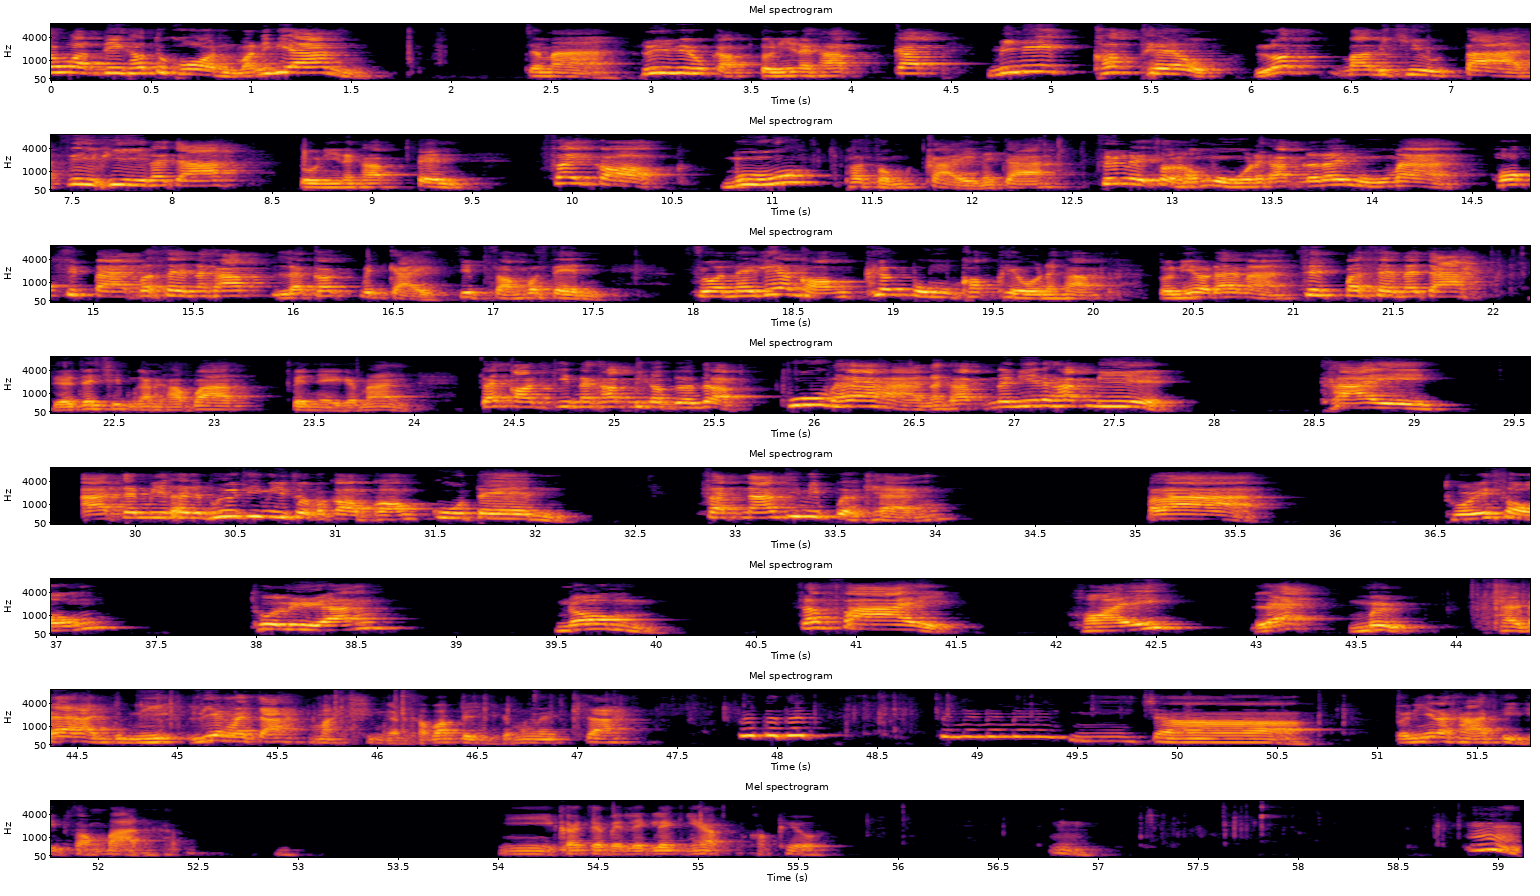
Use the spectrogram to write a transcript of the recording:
สวัสดีครับทุกคนวันนี้พี่อันจะมารีวิวกับตัวนี้นะครับ กับมินิค็อกเทลรสบาร์บีคิวตา CP นะจ๊ะ ตัวนี้นะครับเป็นไส้กรอกหมูผสมไก่นะจ๊ะ ซึ่งในส่วนของหมูนะครับเราได้หมูมา 68%นะครับ แล้วก็เป็นไก่ 12%ส่วนในเรื่องของเครื่องปรุงค็อกเทลนะครับ ตัวนี้เราได้มา 10%นะจ๊ะ เดี๋ยวจะชิมกันครับว่าเป็นยังไงกันบ้าง แต่ก่อนกินนะครับมีคำเตือนสำหรับผู้แพ้อาหารนะครับ ในนี้นะครับมีไข่ อาจจะมีธัญพืชที่มีส่วนประกอบของกูเตน สัตว์น้ำที่มีเปลือกแข็ง ปลา ถั่วลิสง ถั่วเหลือง นมซัฟไฟหอย และหมึกใครแพ้อาหารกลุ่มนี้เลี่ยงนะจ๊ะ มาชิมกันครับว่าเป็นยังไงบ้างนะจ๊ะนี่จ้า ตัวนี้ราคา 42 บาทนะครับ นี่ก็จะเป็นเล็กๆนี้ครับ ค็อกเทลอืม อืม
